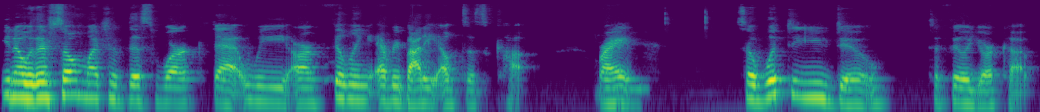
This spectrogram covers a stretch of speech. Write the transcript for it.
you know, there's so much of this work that we are filling everybody else's cup, right? Mm-hmm. So, what do you do to fill your cup?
